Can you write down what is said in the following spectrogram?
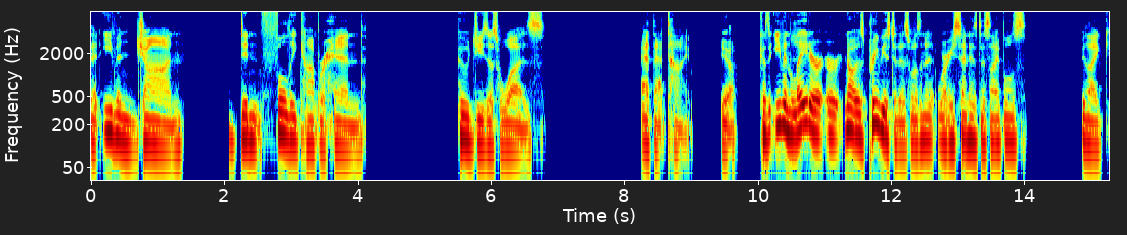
that even John didn't fully comprehend who Jesus was at that time. Yeah. Because even later, or no, it was previous to this, wasn't it? Where he sent his disciples be like,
